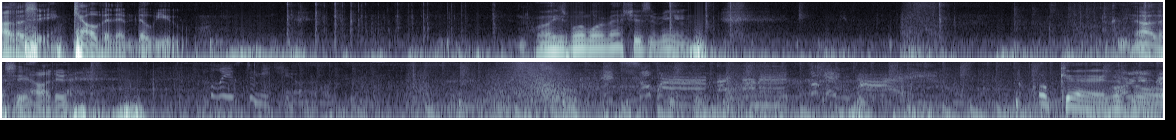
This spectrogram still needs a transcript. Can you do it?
Alright, let's see. Calvin MW. Well, he's won more matches than me. Oh, let's see how I do. Pleased to meet you. Okay, let's go.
